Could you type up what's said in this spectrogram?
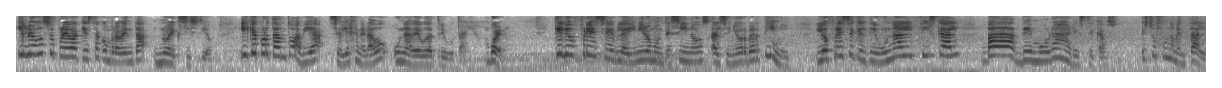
y luego se prueba que esta compraventa no existió y que por tanto había, se había generado una deuda tributaria. Bueno, ¿qué le ofrece Vladimiro Montesinos al señor Bertini? Le ofrece que el Tribunal Fiscal va a demorar este caso. Esto es fundamental,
